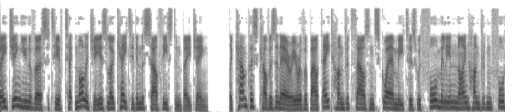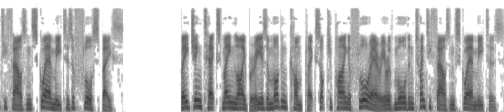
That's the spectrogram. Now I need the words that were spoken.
Beijing University of Technology is located in the southeastern Beijing. The campus covers an area of about 800,000 square meters with 4,940,000 square meters of floor space. Beijing Tech's main library is a modern complex occupying a floor area of more than 20,000 square meters.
